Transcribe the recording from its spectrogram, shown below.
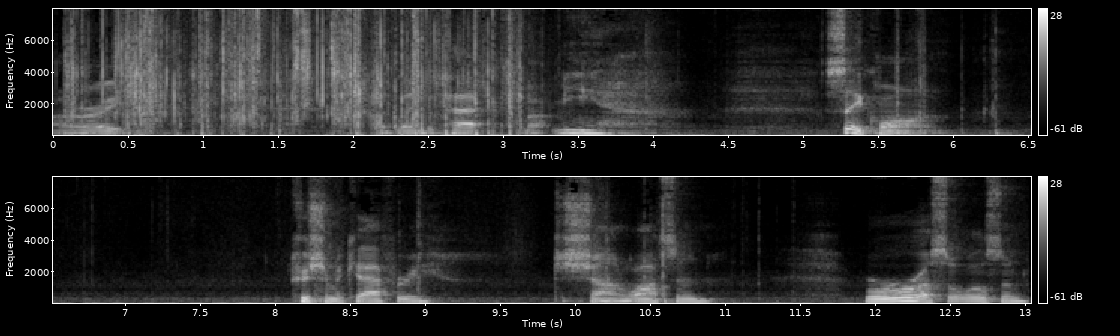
All right. I blame the pack, not me. Saquon. Christian McCaffrey. Deshaun Watson. Russell Wilson.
